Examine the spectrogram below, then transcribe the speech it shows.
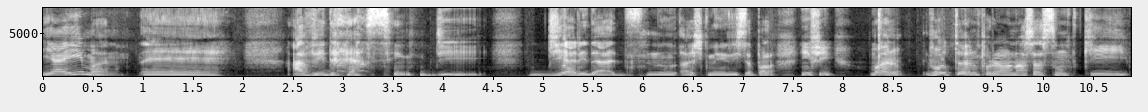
E aí, mano, é. A vida é assim, de diaridades. Não, acho que nem existe a palavra. Enfim, mano, voltando para o nosso assunto que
